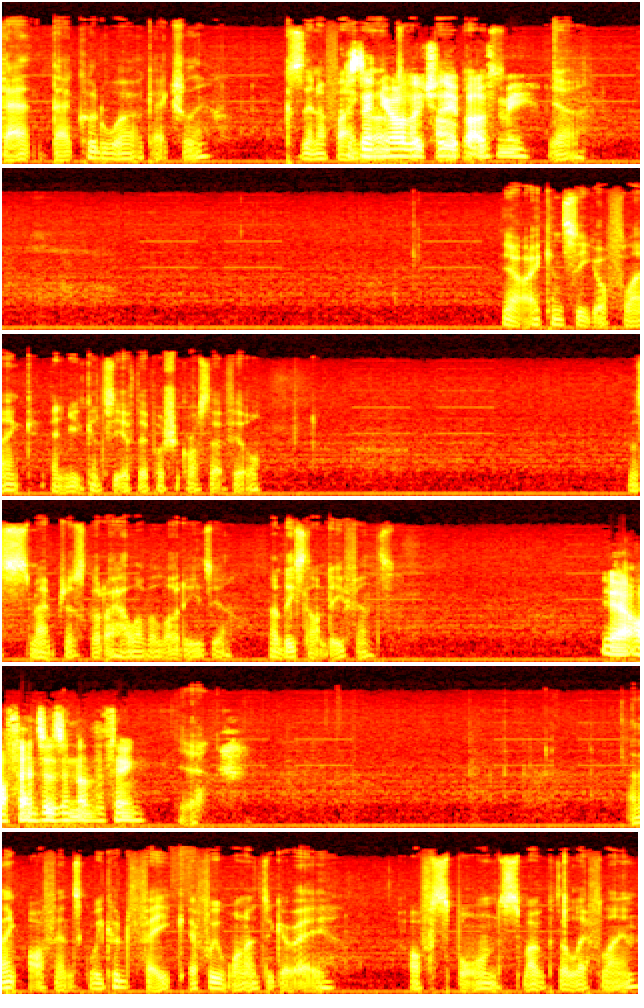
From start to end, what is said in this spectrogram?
That that could work actually, because then if I Because then you're literally above me. Yeah. Yeah, I can see your flank, and you can see if they push across that field. This map just got a hell of a lot easier, at least on defense. Yeah, offense is another thing. Yeah. I think offense, we could fake if we wanted to go A. Off spawn, smoke the left lane.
